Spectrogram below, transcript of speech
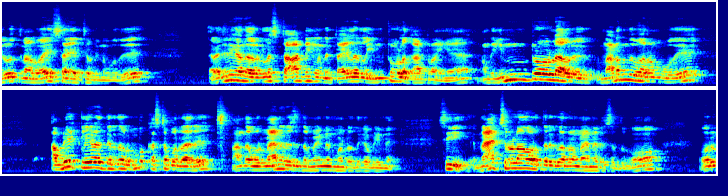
எழுபத்தி நாலு வயசு ஆயிடுச்சு அப்படின்னும் போது ரஜினிகாந்த் அவர்களை ஸ்டார்டிங்கில் அந்த ட்ரைலரில் இன்ட்ரோவில் காட்டுறாங்க. அந்த இன்ட்ரோவில் அவர் நடந்து வரும்போது அப்படியே கிளியராக தெரியுது ரொம்ப கஷ்டப்படுறாரு. அந்த ஒரு மேனரிசத்தை மெயின்டைன் பண்ணுறதுக்கு அப்படின்னு. சி நேச்சுரலாக ஒருத்தருக்கு வர்ற மேனரிசத்துக்கும் ஒரு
